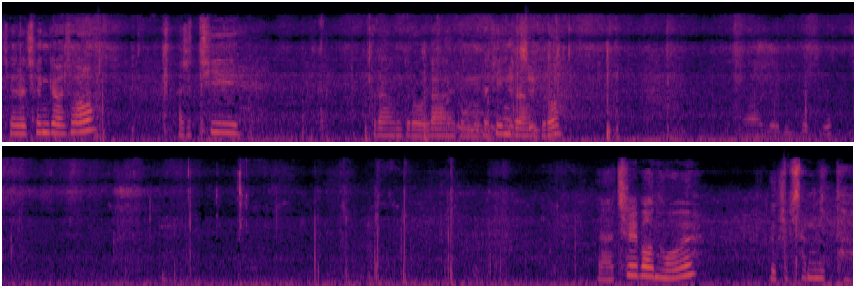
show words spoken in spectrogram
채를 챙겨서 다시 티 그라운드로 올라가야 됩니다. 흰 그라운드로. 자, 7번 홀 63m.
